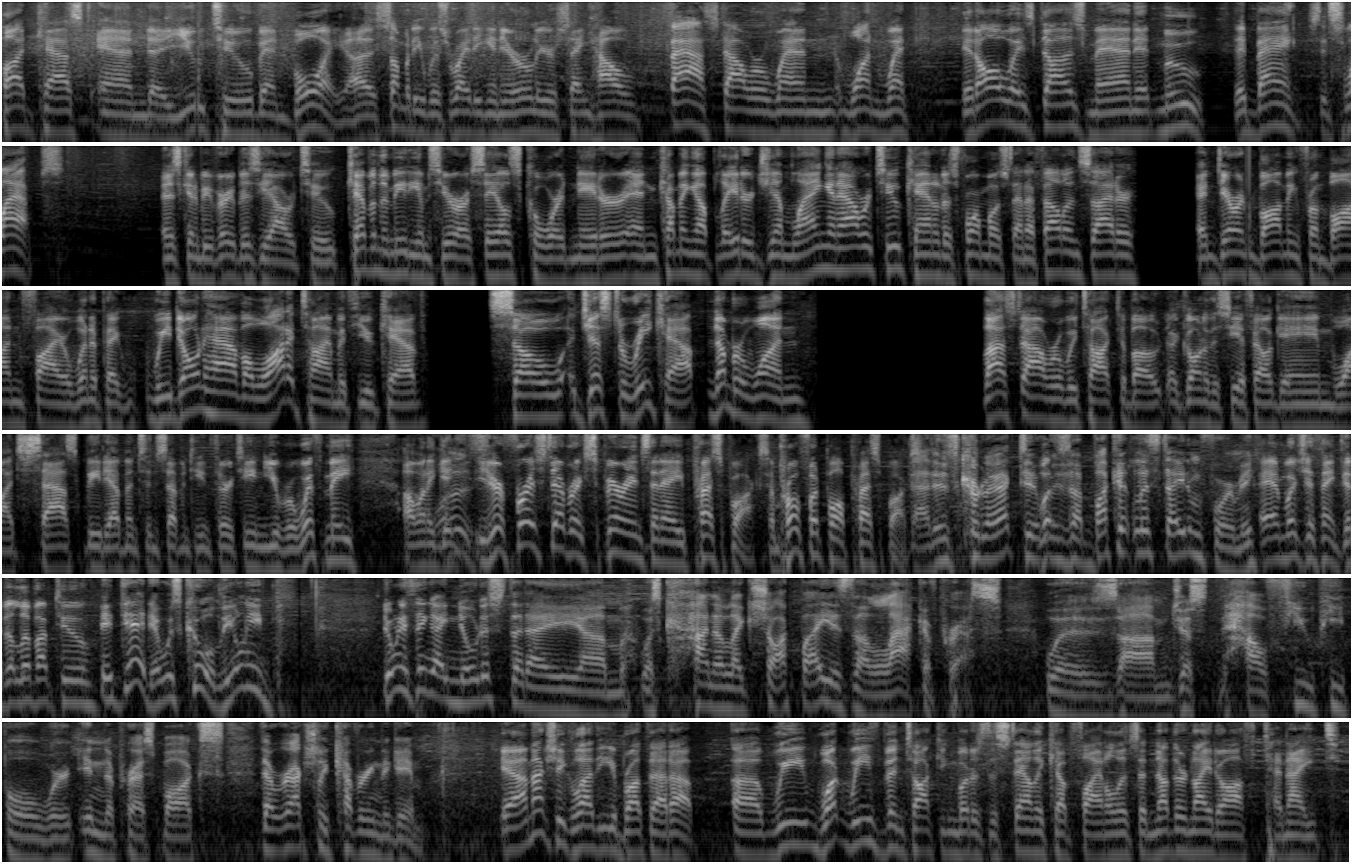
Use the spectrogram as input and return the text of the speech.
podcast, and uh, YouTube. And boy, uh, somebody was writing in here earlier saying how fast hour when one went. It always does, man. It moves, it bangs, it slaps. And it's going to be a very busy hour two. Kevin the Medium's here, our sales coordinator. And coming up later, Jim Lang in hour two, Canada's foremost NFL insider, and Darrin Bauming from Bonfire, Winnipeg. We don't have a lot of time with you, Kev. So just to recap, number one, last hour we talked about uh, going to the CFL game, watch Sask beat Edmonton 17-13. You were with me. I want to get was. your first ever experience in a press box, a pro football press box. That is correct. It What- was a bucket list item for me. and what'd you think? Did it live up to It did. It was cool. The only the only thing I noticed that I um, was kind of like shocked by is the lack of press. Was um, just how few people were in the press box that were actually covering the game. Yeah, I'm actually glad that you brought that up. Uh, we what we've been talking about is the Stanley Cup final. It's another night off tonight,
